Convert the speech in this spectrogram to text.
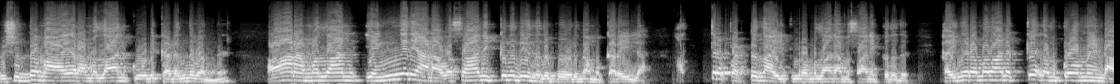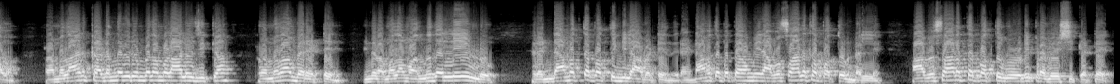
വിശുദ്ധമായ റമദാൻ കൂടി കടന്നു വന്ന് ആ റമദാൻ എങ്ങനെയാണ് അവസാനിക്കുന്നത് എന്നത് പോലും നമുക്കറിയില്ല. അത്ര പെട്ടെന്നായിരിക്കും റമദാൻ അവസാനിക്കുന്നത്. കഴിഞ്ഞ റമദാനൊക്കെ നമുക്ക് ഓർമ്മയുണ്ടാവും. റമദാൻ കടന്നു വരുമ്പോ നമ്മൾ ആലോചിക്കാം റമദാൻ വരട്ടെ ഇനി റമദാൻ വന്നതല്ലേ ഉള്ളൂ. രണ്ടാമത്തെ പത്തെങ്കിലാവട്ടെ എന്ന്. രണ്ടാമത്തെ പത്താകുമ്പോൾ അവസാനത്തെ പത്തുണ്ടല്ലേ? ആ അവസാനത്തെ പത്ത് കൂടി പ്രവേശിക്കട്ടെ.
